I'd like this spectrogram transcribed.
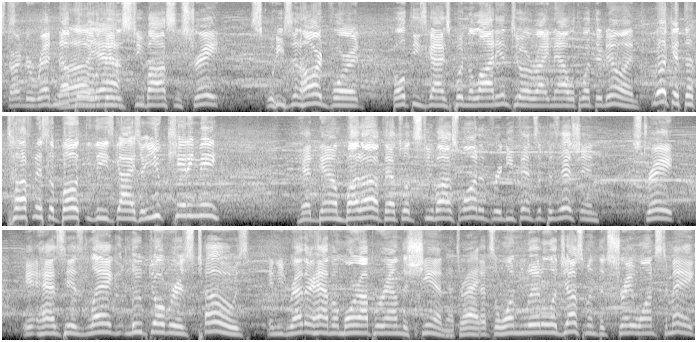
Starting to redden up Oh, a little yeah. bit as Stubaus and Strait squeezing hard for it. Both these guys putting a lot into it right now with what they're doing. Look at the toughness of both of these guys. Are you kidding me? Head down, butt up. That's what Stubaus wanted for a defensive position. Strait. It has his leg looped over his toes, and you'd rather have him more up around the shin. That's right. That's the one little adjustment that Strait wants to make,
